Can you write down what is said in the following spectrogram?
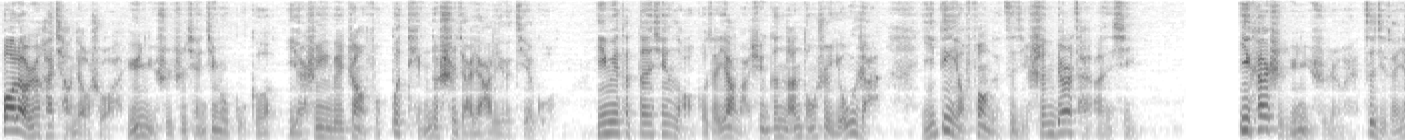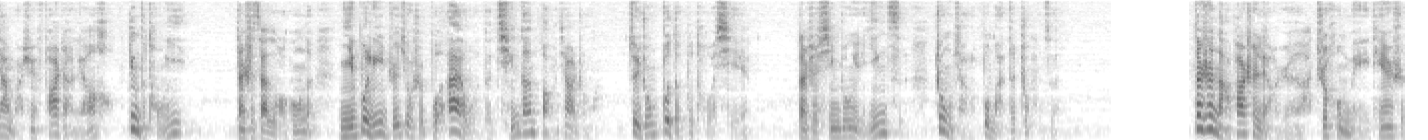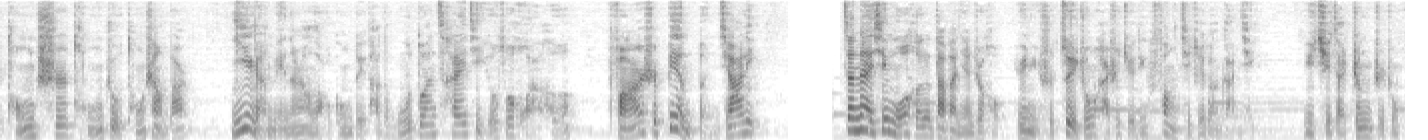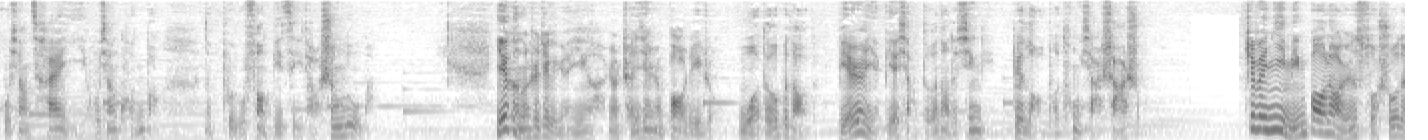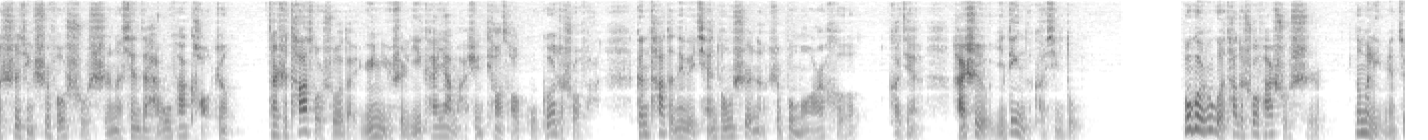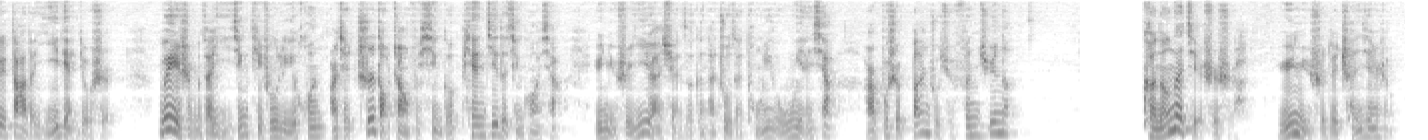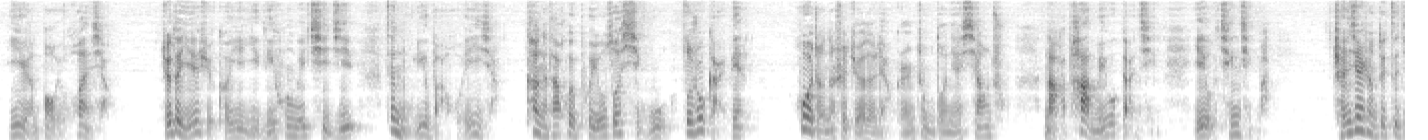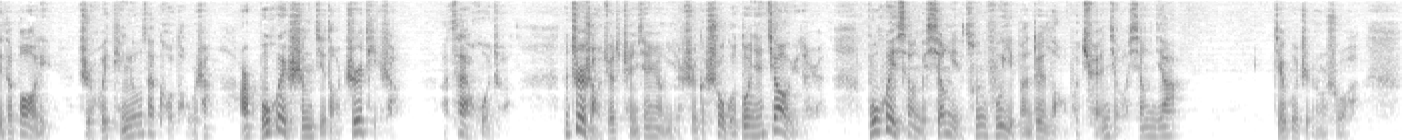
爆料人还强调说啊，于女士之前进入谷歌也是因为丈夫不停的施加压力的结果，因为她担心老婆在亚马逊跟男同事有染，一定要放在自己身边才安心。一开始，于女士认为自己在亚马逊发展良好，并不同意。但是在老公的“你不离职就是不爱我”的情感绑架中啊，最终不得不妥协。但是心中也因此种下了不满的种子。但是哪怕是两人啊，之后每天是同吃同住同上班，依然没能让老公对她的无端猜忌有所缓和，反而是变本加厉。在耐心磨合了大半年之后，于女士最终还是决定放弃这段感情。与其在争执中互相猜疑、互相捆绑，那不如放彼此一条生路嘛。也可能是这个原因啊，让陈先生抱着一种我得不到的，别人也别想得到的心理，对老婆痛下杀手。这位匿名爆料人所说的事情是否属实呢？现在还无法考证。但是他所说的于女士离开亚马逊跳槽谷歌的说法，跟他的那位前同事呢是不谋而合，可见还是有一定的可信度。不过，如果他的说法属实，那么里面最大的疑点就是，为什么在已经提出离婚，而且知道丈夫性格偏激的情况下，于女士依然选择跟他住在同一个屋檐下，而不是搬出去分居呢？可能的解释是啊，于女士对陈先生依然抱有幻想，觉得也许可以以离婚为契机，再努力挽回一下，看看他会不会有所醒悟，做出改变，或者呢是觉得两个人这么多年相处，哪怕没有感情，也有亲情吧。陈先生对自己的暴力。只会停留在口头上，而不会升级到肢体上啊！再或者，那至少觉得陈先生也是个受过多年教育的人，不会像个乡野村夫一般对老婆拳脚相加。结果只能说，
